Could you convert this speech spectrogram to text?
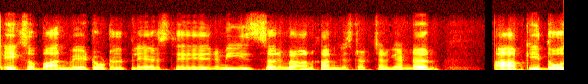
ایک سو بانوے ٹوٹل پلیئرس تھے رمیز اور عمران خان کے اسٹرکچر کے انڈر آپ کی دو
